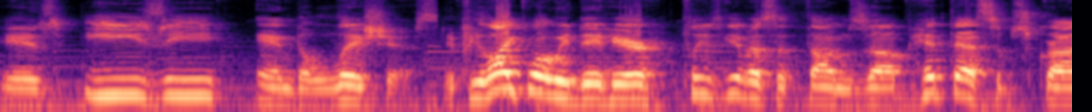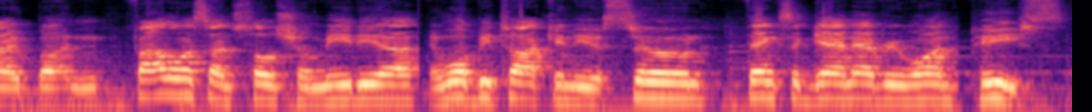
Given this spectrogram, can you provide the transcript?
is easy and delicious. If you like what we did here, please give us a thumbs up, hit that subscribe button, follow us on social media, and we'll be talking to you soon. Thanks again, everyone. Peace.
